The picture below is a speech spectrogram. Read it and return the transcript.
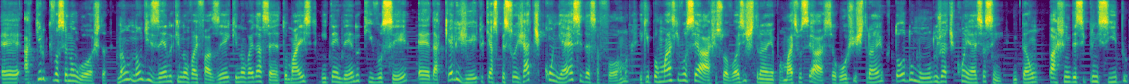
é, aquilo que você não gosta. Não, não dizendo que não vai fazer, que não vai dar certo, mas entendendo que você é daquele jeito, que as pessoas já te conhecem dessa forma e que por mais que você ache sua voz estranha, por mais que você ache seu rosto estranho, todo mundo já te conhece assim. Então, partindo desse princípio,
